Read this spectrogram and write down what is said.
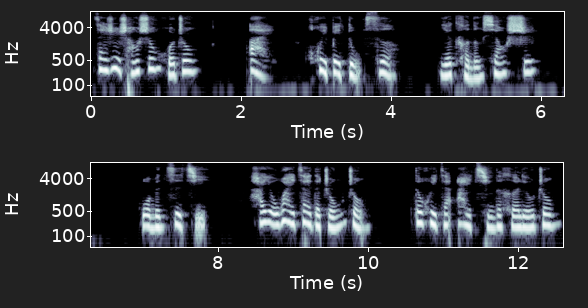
在日常生活中，爱会被堵塞，也可能消失。我们自己还有外在的种种，都会在爱情的河流中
